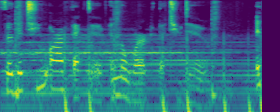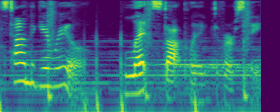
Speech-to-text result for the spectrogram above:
so that you are effective in the work that you do. It's time to get real. Let's stop playing diversity.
